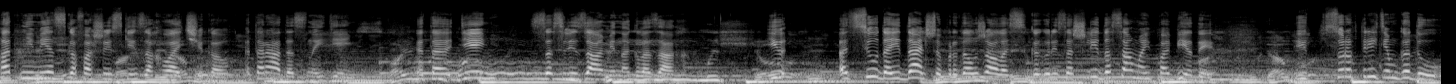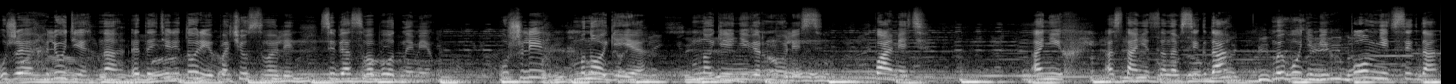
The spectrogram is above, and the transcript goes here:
от немецко-фашистских захватчиков. Это радостный день. Это день со слезами на глазах. И отсюда и дальше продолжалось, как говорится, шли до самой победы. И в 43 году уже люди на этой территории почувствовали себя свободными. Ушли многие, многие не вернулись. Память о них останется навсегда. Мы будем их помнить всегда.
